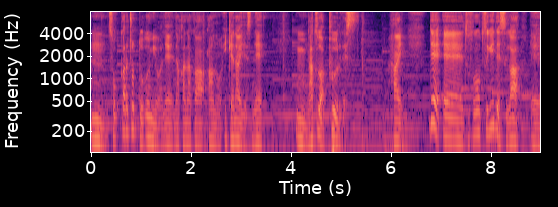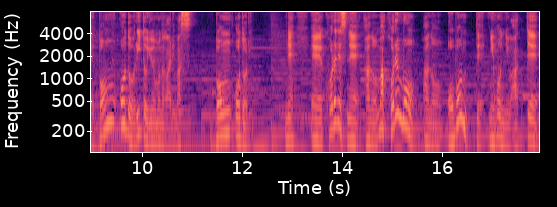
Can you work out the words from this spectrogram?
うん、そこからちょっと海はねなかなかあの行けないですね、うん、夏はプールです。はい。で、えーとその次ですが、えー盆踊りというものがあります。盆踊り。ねえーこれですねあの、まあ、これもあのお盆って日本にはあって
